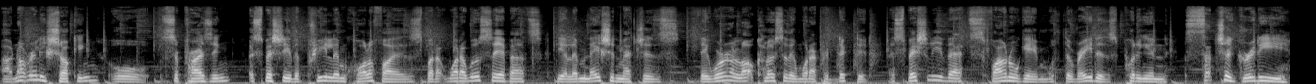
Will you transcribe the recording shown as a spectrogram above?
are not really shocking or surprising, especially the prelim qualifiers, but what I will say about the elimination matches, they were a lot closer than what I predicted, especially that final game with the Raiders putting in such a gritty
